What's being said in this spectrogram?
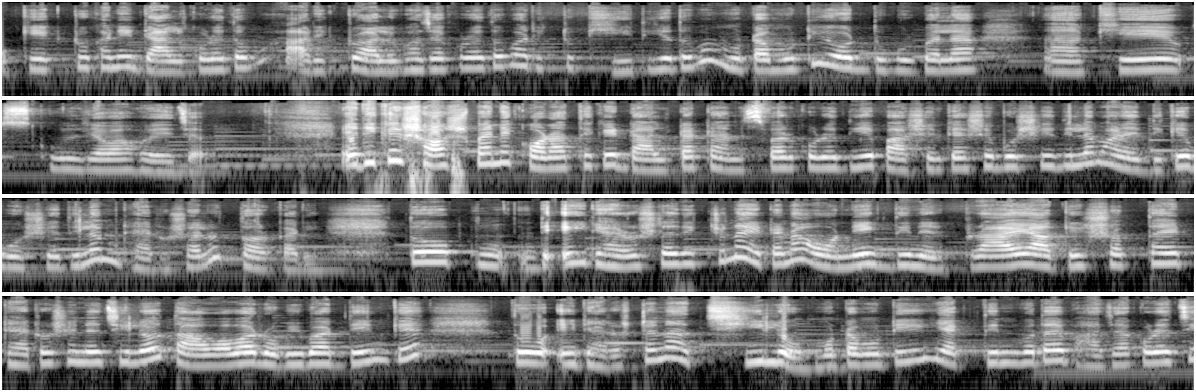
ওকে একটুখানি ডাল করে দেবো, আর একটু আলু ভাজা করে দেবো, আর একটু ঘি দিয়ে দেবো। মোটামুটি ওর দুপুরবেলা খেয়ে স্কুল যাওয়া হয়ে যাবে। এদিকে সসপ্যানে কড়া থেকে ডালটা ট্রান্সফার করে দিয়ে পাশের গ্যাসে বসিয়ে দিলাম, আর এদিকে বসিয়ে দিলাম ঢ্যাঁড়স আলুর তরকারি। তো এই ঢ্যাঁড়সটা দেখছ না? এটা না অনেক দিনের, প্রায় আগের সপ্তাহে ঢ্যাঁড়স এনেছিল, তাও আবার রবিবার দিনকে। তো, এই ঢ্যাঁড়সটা না ছিল, মোটামুটি একদিন বোধহয় ভাজা করেছি,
